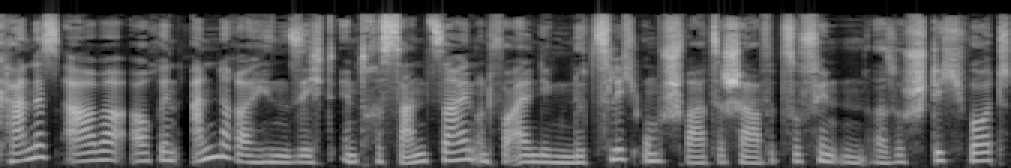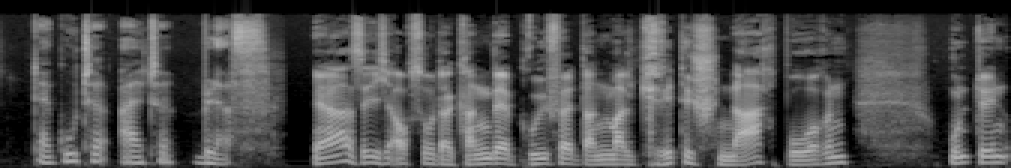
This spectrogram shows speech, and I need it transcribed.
kann es aber auch in anderer Hinsicht interessant sein und vor allen Dingen nützlich, um schwarze Schafe zu finden. Also Stichwort der gute alte Bluff. Ja, sehe ich auch so. Da kann der Prüfer dann mal kritisch nachbohren und den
